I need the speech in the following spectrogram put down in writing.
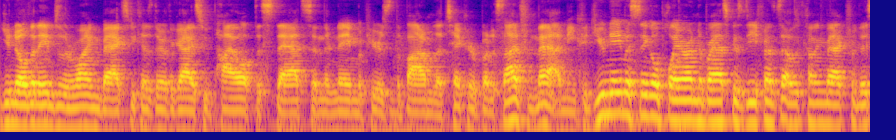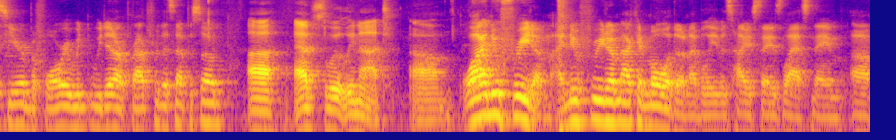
You know the names of the running backs because they're the guys who pile up the stats and their name appears at the bottom of the ticker. But aside from that, I mean, could you name a single player on Nebraska's defense that was coming back for this year before we, we did our prep for this episode? Uh, absolutely not. Um, well, I knew Freedom. I knew Freedom Akinmoladun, I believe is how you say his last name, because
